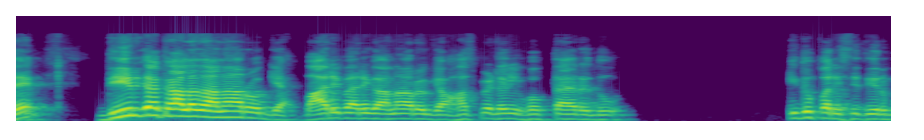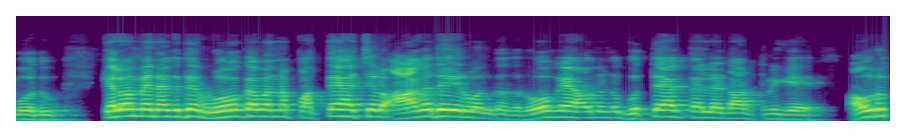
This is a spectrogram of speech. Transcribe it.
ಇದೆ. ದೀರ್ಘಕಾಲದ ಅನಾರೋಗ್ಯ, ಬಾರಿ ಬಾರಿಗೆ ಅನಾರೋಗ್ಯ ಹಾಸ್ಪಿಟಲ್ಗೆ ಹೋಗ್ತಾ ಇರೋದು, ಇದು ಪರಿಸ್ಥಿತಿ ಇರ್ಬೋದು. ಕೆಲವೊಮ್ಮೆ ಏನಾಗುತ್ತೆ, ರೋಗವನ್ನ ಪತ್ತೆ ಹಚ್ಚಲು ಆಗದೇ ಇರುವಂತದ್ದು. ರೋಗ ಯಾವ್ದು ಗೊತ್ತೇ ಆಗ್ತಾ ಇಲ್ಲ ಡಾಕ್ಟರ್ಗೆ ಅವರು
